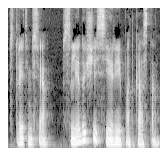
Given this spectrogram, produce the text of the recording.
Встретимся в следующей серии подкаста.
